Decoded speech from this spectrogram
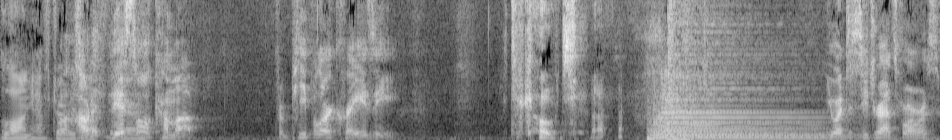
Long after. I Well, was how did the this all come up? From people are crazy. to coach? You went to see Transformers?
